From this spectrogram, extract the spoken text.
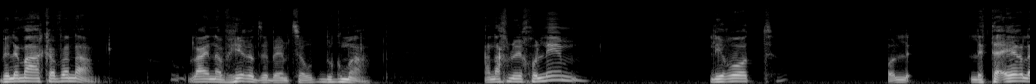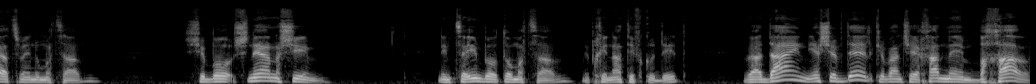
ולמה הכוונה? אולי נבהיר את זה באמצעות דוגמה. אנחנו יכולים לראות או לתאר לעצמנו מצב שבו שני אנשים נמצאים באותו מצב מבחינה תפקודית, ועדיין יש הבדל, כיוון שאחד מהם בחר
